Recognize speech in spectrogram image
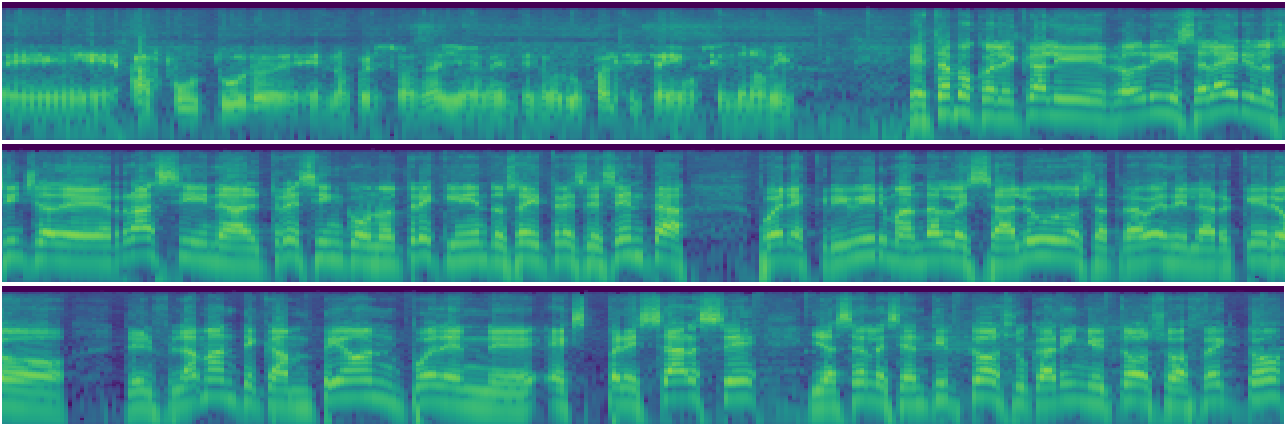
eh, a futuro en lo personal y obviamente en lo grupal si seguimos siendo lo mismo. Estamos con el Cali Rodríguez al aire, los hinchas de Racing al 3513-506-360. Pueden escribir, mandarle saludos a través del arquero del flamante campeón. Pueden eh, expresarse y hacerle sentir todo su cariño y todo su afecto,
